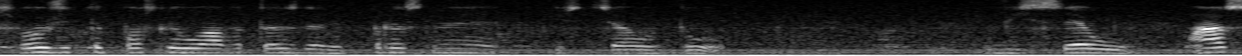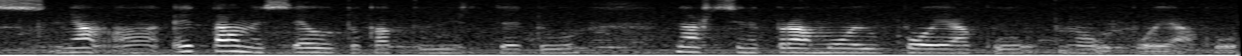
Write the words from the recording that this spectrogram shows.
сложите после лавата, за да не пръсне из цялото ви село. Аз няма... Е, там е селото, както виждате. Ето. Аз ще си направя мое по-яко, много по-яко.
